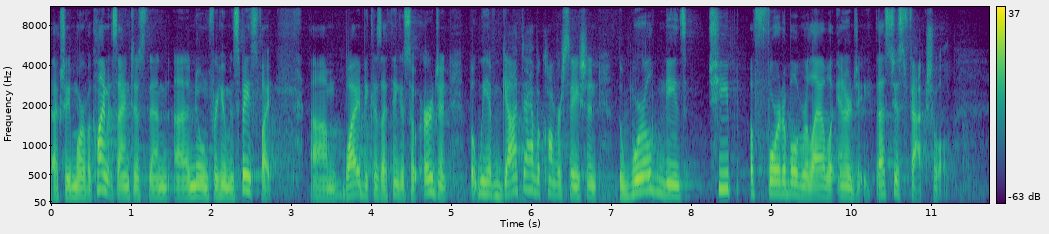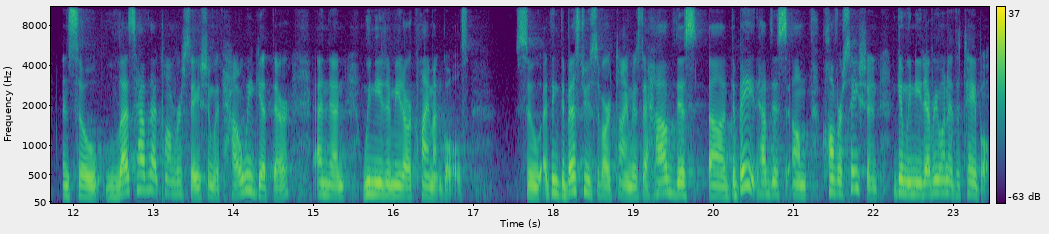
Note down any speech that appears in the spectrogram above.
actually more of a climate scientist than uh, known for human spaceflight. Um, why? Because I think it's so urgent. But we have got to have a conversation. The world needs cheap, affordable, reliable energy. That's just factual. And so let's have that conversation with how we get there, and then we need to meet our climate goals. So I think the best use of our time is to have this uh, debate, have this um, conversation. Again, we need everyone at the table.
